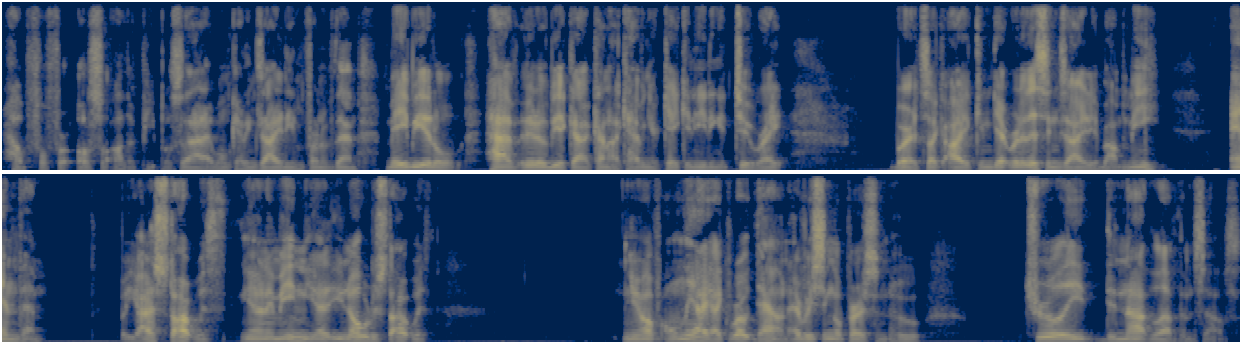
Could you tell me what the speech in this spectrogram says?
helpful for also other people so that I won't get anxiety in front of them. Maybe it'll have it'll be a, kind of like having your cake and eating it too, right? Where it's like I can get rid of this anxiety about me and them. But you got to start with, you know what I mean? You you know who to start with. You know, if only I like wrote down every single person who truly did not love themselves.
